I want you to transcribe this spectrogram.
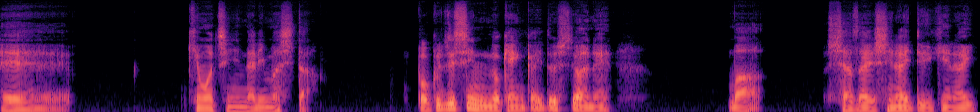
えー、気持ちになりました。僕自身の見解としてはね、まあ、謝罪しないといけないっ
